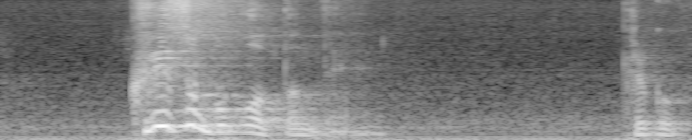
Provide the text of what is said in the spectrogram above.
그래서 뭐가 없던데 결국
